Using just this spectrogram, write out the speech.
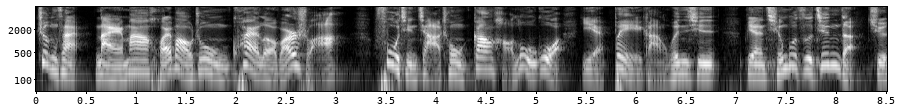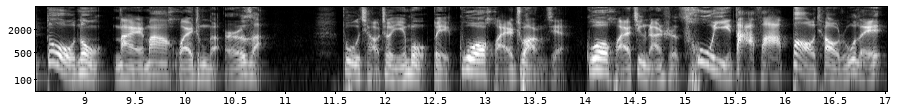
正在奶妈怀抱中快乐玩耍，父亲贾充刚好路过，也倍感温馨，便情不自禁地去逗弄奶妈怀中的儿子。不巧这一幕被郭槐撞见，郭槐竟然是醋意大发，暴跳如雷。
